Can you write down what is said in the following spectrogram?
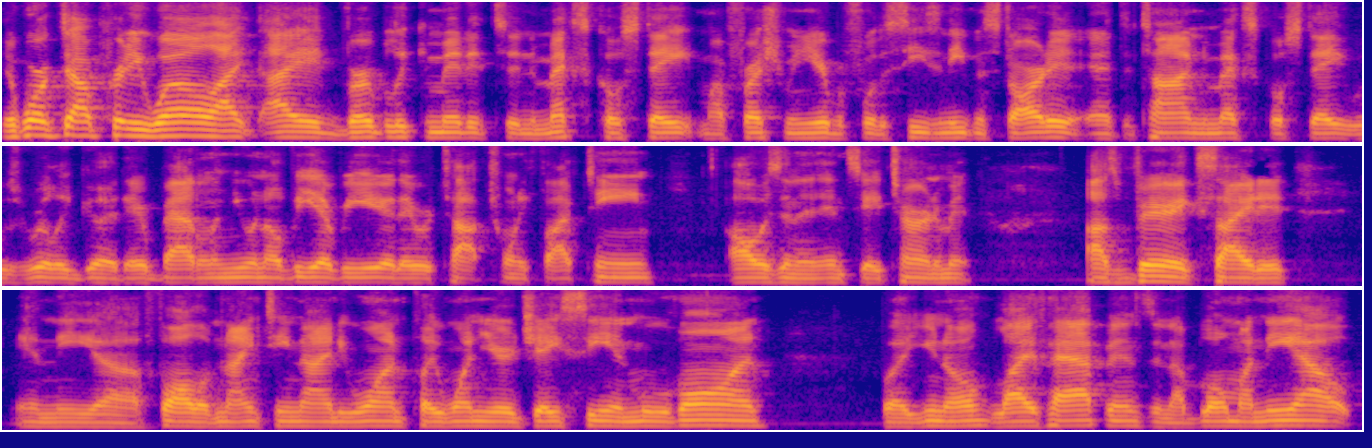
it worked out pretty well. I, I had verbally committed to New Mexico State my freshman year before the season even started. And at the time, New Mexico State was really good. They were battling UNLV every year. They were top 25 team, always in an NCAA tournament. I was very excited in the uh, fall of 1991, play one year JC and move on. But, you know, life happens and I blow my knee out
